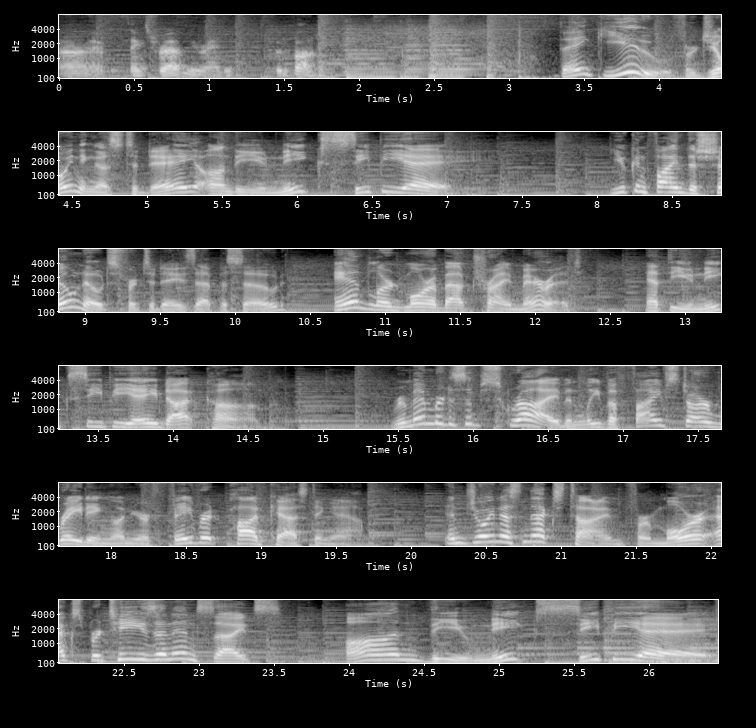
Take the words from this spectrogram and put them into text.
All right. Well, thanks for having me, Randy. It's been fun. Thank you for joining us today on the Unique CPA. You can find the show notes for today's episode and learn more about TriMerit at theuniquecpa.com. Remember to subscribe and leave a five star rating on your favorite podcasting app. And join us next time for more expertise and insights on the Unique CPA.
